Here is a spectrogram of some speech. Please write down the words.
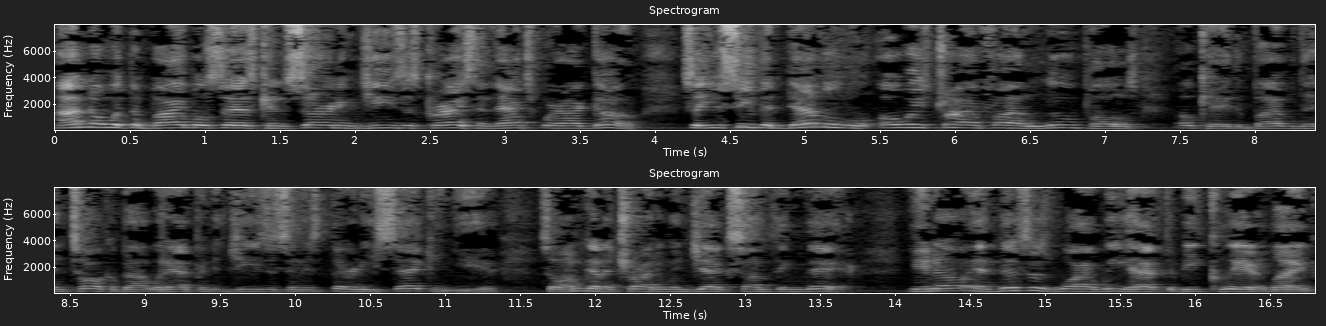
I know what the Bible says concerning Jesus Christ, and that's where I go. So you see, the devil will always try and find loopholes. Okay, the Bible didn't talk about what happened to Jesus in his 32nd year, so I'm going to try to inject something there. You know, and this is why we have to be clear. Like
